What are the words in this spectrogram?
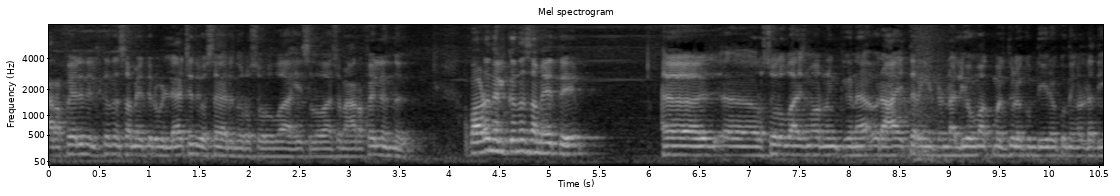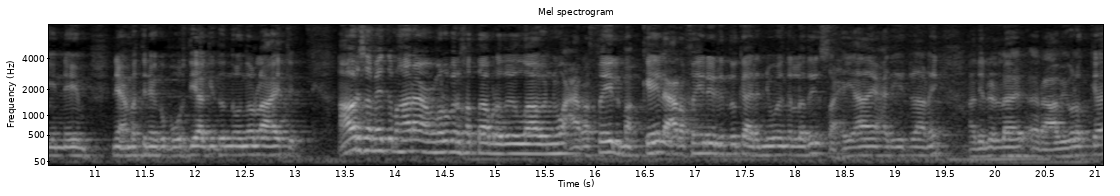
അറഫയിൽ നിൽക്കുന്ന സമയത്ത് ഒരു വെള്ളിയാഴ്ച ദിവസമായിരുന്നു റസൂൽ അള്ളാഹി വസല്ലം അറഫയിൽ നിന്നത് അപ്പോൾ അവിടെ നിൽക്കുന്ന സമയത്ത് റസൂൽ പറഞ്ഞു ഇങ്ങനെ ഒരു ആയത്ത് ഇറങ്ങിയിട്ടുണ്ട്. അല്ലയോ അക്മൽത്തുലക്കും ദീനക്കും നിങ്ങളുടെ ദീനെയും ഞാമത്തിനെയൊക്കെ പൂർത്തിയാക്കി തന്നു എന്നുള്ള ആയത്ത്. ആ ഒരു സമയത്ത് മഹാനായ ഉമർ ബിൻ ഖത്താബ് റളിയല്ലാഹു അറഫയിൽ മക്കയിൽ അറഫയിൽ ഇരുന്നു കരഞ്ഞു എന്നുള്ളത് സഹിയായ ഹദീത്തിലാണ് അതിലുള്ള റാവികളൊക്കെ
